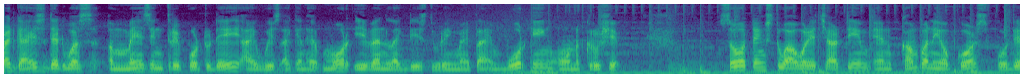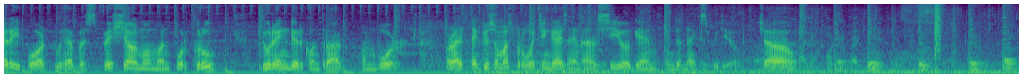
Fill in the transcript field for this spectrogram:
Alright guys, that was amazing trip for today. I wish I can have more event like this during my time working on a cruise ship. So thanks to our HR team and company of course for their effort to have a special moment for crew during their contract on board. Alright, thank you so much for watching guys and I'll see you again in the next video. Ciao! 45 minutes to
